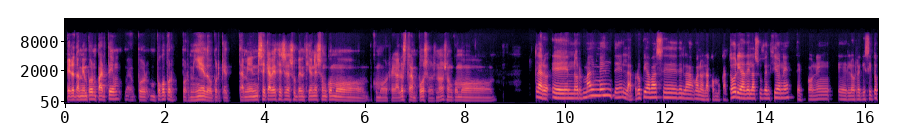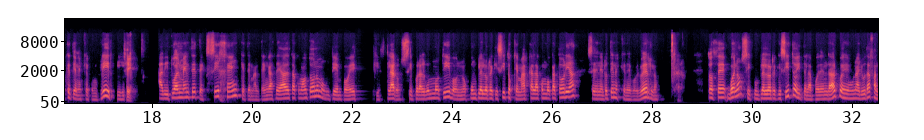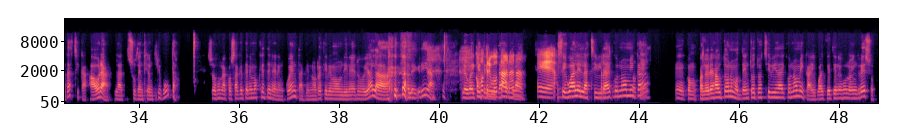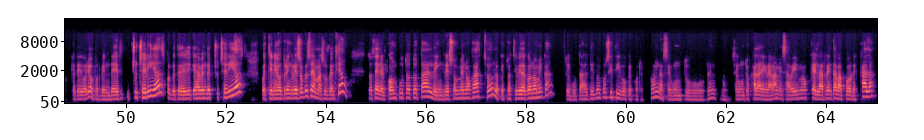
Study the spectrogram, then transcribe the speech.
pero también por parte, por, un poco por, por, miedo, porque también sé que a veces esas subvenciones son como, como regalos tramposos, ¿no? Son como Claro, eh, normalmente en la propia base de la, bueno, la convocatoria de las subvenciones te ponen eh, los requisitos que tienes que cumplir y habitualmente te exigen que te mantengas de alta como autónomo un tiempo X. Claro, si por algún motivo no cumple los requisitos que marca la convocatoria, ese dinero tienes que devolverlo. Entonces, bueno, si cumple los requisitos y te la pueden dar, pues es una ayuda fantástica. Ahora, la subvención tributa. Eso es una cosa que tenemos que tener en cuenta, que no recibimos un dinero ya la, alegría. Luego hay ¿Cómo tributar, Ana? Eh, es igual en la actividad económica, eh, cuando eres autónomo dentro de tu actividad económica, igual que tienes unos ingresos, que te digo yo, por vender chucherías, porque te dediques a vender chucherías, pues tienes otro ingreso que se llama subvención. Entonces, en el cómputo total de ingresos menos gastos, lo que es tu actividad económica, tributas al tipo impositivo que corresponda según tu, según tu escala de gravamen. Sabemos que la renta va por escala,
